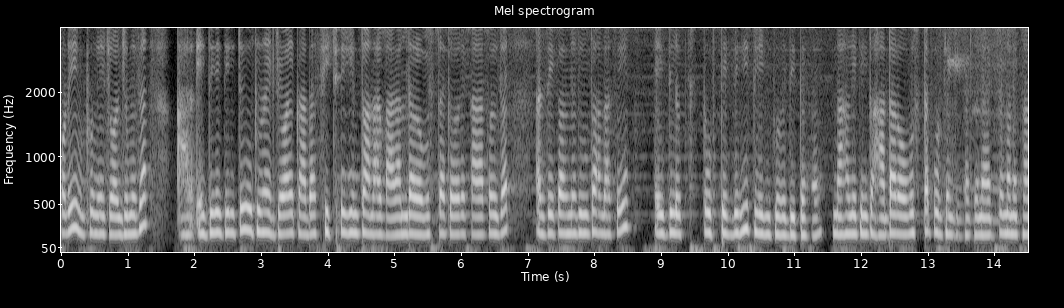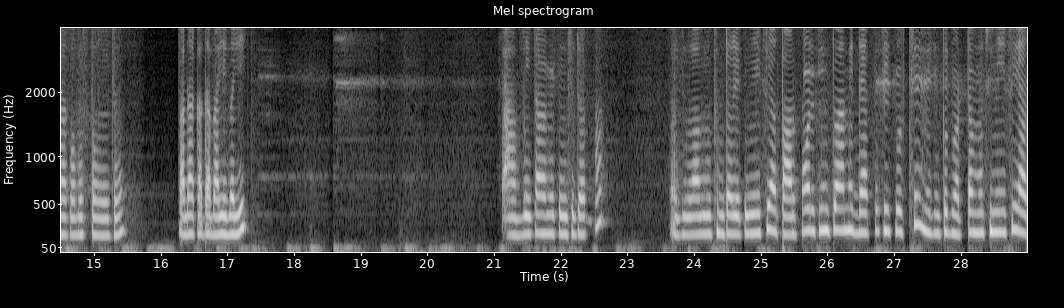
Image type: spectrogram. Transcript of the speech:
পরে উঠোনে জল জমে যায়। আর এদিকে কিন্তু উঠোনের জল কাদা ছিটকে কিন্তু আমার বারান্দার অবস্থা একেবারে খারাপ হয়ে যায়। আর যে কারণে কিন্তু আমাকে এইগুলো প্রত্যেক দিনই ক্লিন করে দিতে হয়। না হলে কিন্তু হাঁটার অবস্থা পর্যন্ত থাকে না, একদম মানে খারাপ অবস্থা হয়ে যায়। কাদা কাদা বালি বালি। আর যে কারণে কিন্তু দেখো। যে আমি রেখে নিয়েছি আর তারপর কিন্তু আমি দেখো কি করছি। আমি কিন্তু ঘরটা মুছে নিয়েছি, আর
